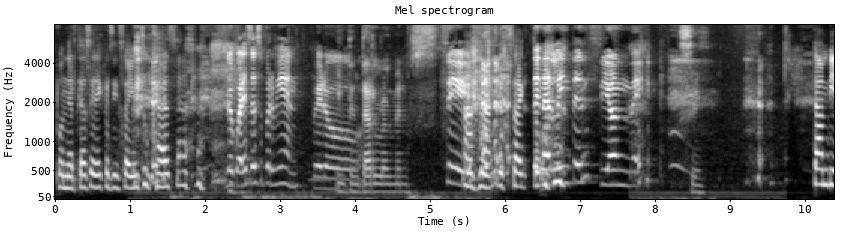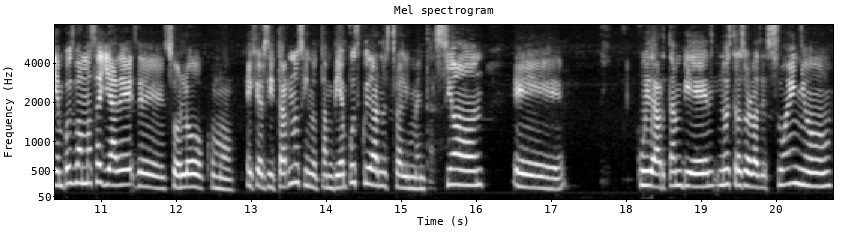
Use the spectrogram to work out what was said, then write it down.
ponerte a hacer ejercicio ahí en tu casa. Lo cual está súper bien, pero... Intentarlo al menos. Sí, exacto. Tener la intención de... Sí. También pues vamos allá de, de, solo como ejercitarnos, sino también pues cuidar nuestra alimentación, eh, cuidar también nuestras horas de sueño,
